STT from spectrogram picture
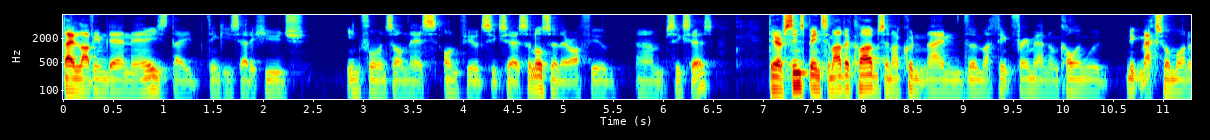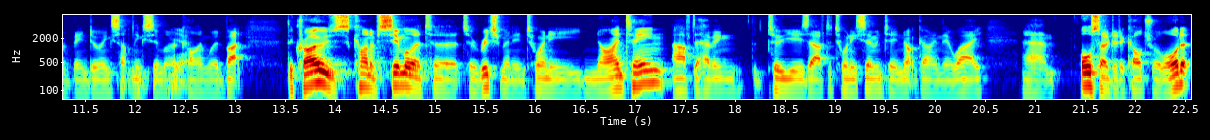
they love him down there. He's, they think he's had a huge influence on their on field success and also their off field um, success. There have since been some other clubs, and I couldn't name them. I think Fremantle and Collingwood, Nick Maxwell might have been doing something similar yeah. at Collingwood. But the Crows, kind of similar to, to Richmond in 2019, after having the two years after 2017 not going their way, um, also did a cultural audit.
